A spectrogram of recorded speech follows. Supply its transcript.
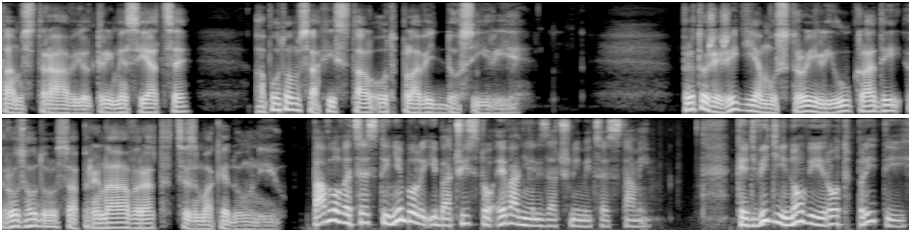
Tam strávil tri mesiace a potom sa chystal odplaviť do Sýrie. Pretože Židia mu strojili úklady, rozhodol sa pre návrat cez Makedóniu. Pavlové cesty neboli iba čisto evangelizačnými cestami. Keď vidí nový rod pri tých,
